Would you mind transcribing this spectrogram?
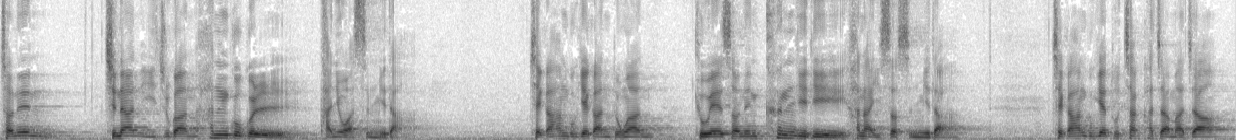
저는 지난 2주간 한국을 다녀왔습니다. 제가 한국에 간 동안 교회에서는 큰 일이 하나 있었습니다. 제가 한국에 도착하자마자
